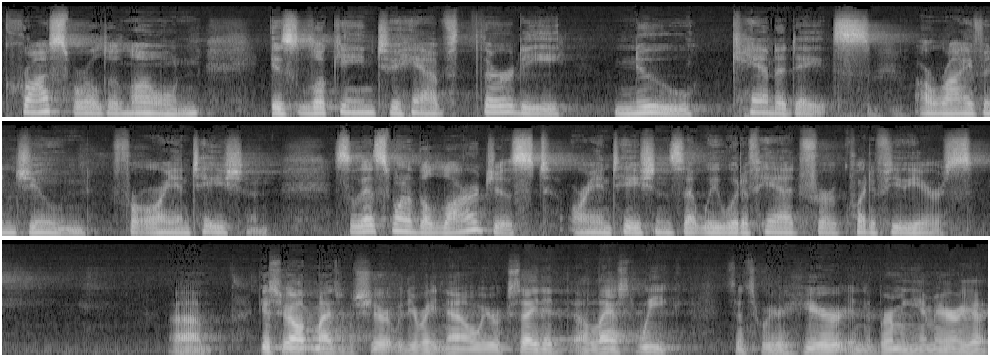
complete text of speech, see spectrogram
Crossworld alone is looking to have 30 new candidates arrive in June for orientation. So that's one of the largest orientations that we would have had for quite a few years. Uh, guess we all might as well share it with you right now. We were excited uh, last week, since we were here in the Birmingham area,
